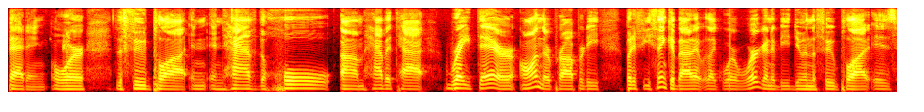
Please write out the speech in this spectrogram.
bedding or the food plot and, and have the whole um, habitat right there on their property. But if you think about it, like where we're going to be doing the food plot is,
